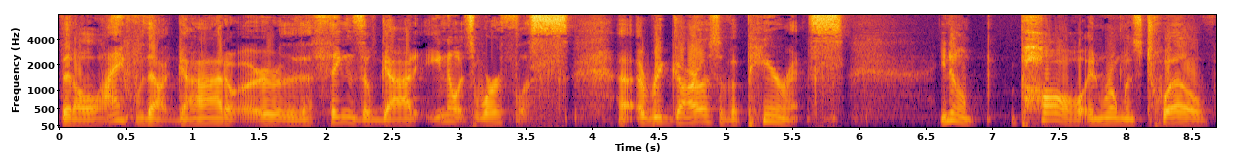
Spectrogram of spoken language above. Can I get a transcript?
that a life without God or, or the things of God, you know, it's worthless, uh, regardless of appearance. You know, Paul in Romans 12,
